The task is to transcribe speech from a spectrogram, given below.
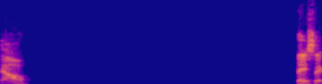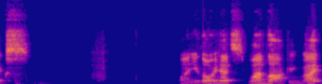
Now. Basics. When you lower hits, one blocking, right?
